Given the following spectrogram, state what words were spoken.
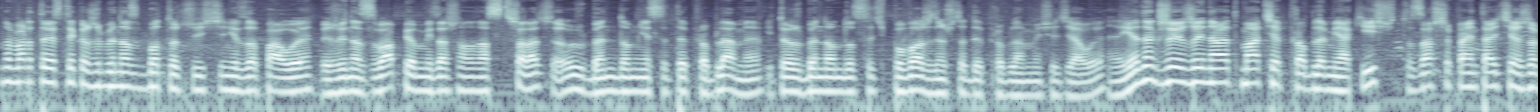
No warto jest tylko, żeby nas boty oczywiście nie złapały. Jeżeli nas złapią i zaczną nas strzelać, to już będą niestety problemy. I to już będą dosyć poważne już wtedy problemy się działy. Jednakże jeżeli nawet macie problem jakiś, to zawsze pamiętajcie, że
